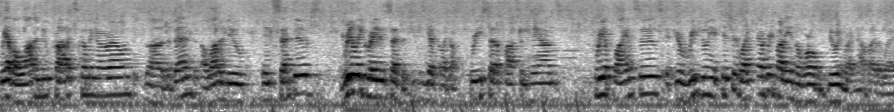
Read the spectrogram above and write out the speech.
we have a lot of new products coming around uh, the bend, a lot of new incentives, really great incentives. You can get like a free set of pots and pans, free appliances. If you're redoing a kitchen, like everybody in the world is doing right now, by the way,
